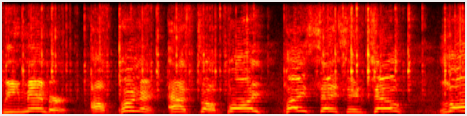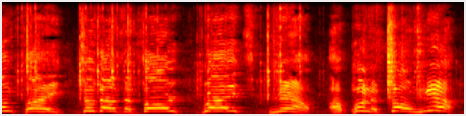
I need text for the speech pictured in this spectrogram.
Remember, opponent the Boy, PlayStation 2, Long Play 2004, right now. Opponent phone now.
